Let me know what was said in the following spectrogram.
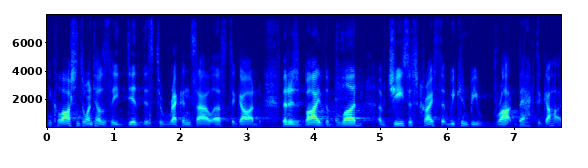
And Colossians 1 tells us that he did this to reconcile us to God, that it is by the blood of Jesus Christ that we can be brought back to God.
